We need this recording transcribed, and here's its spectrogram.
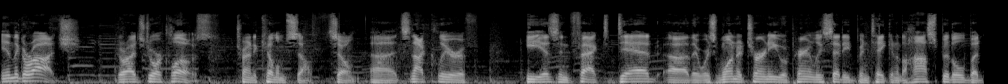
in the garage, garage door closed, trying to kill himself. So uh, it's not clear if he is in fact dead. Uh, there was one attorney who apparently said he'd been taken to the hospital, but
